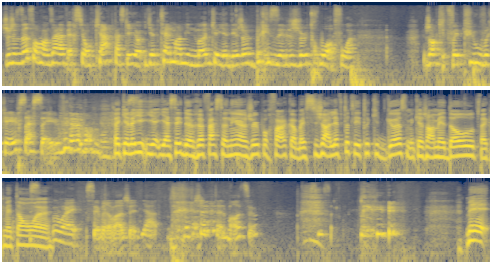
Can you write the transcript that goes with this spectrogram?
Je veux juste dire, ils sont rendus à la version 4 parce qu'il a, il a tellement mis de mode qu'il a déjà brisé le jeu trois fois. Genre qu'il pouvait plus ouvrir sa save. fait que là il, il, il essaie de refaçonner un jeu pour faire comme ben si j'enlève tous les trucs qui te gossent mais que j'en mets d'autres fait que mettons euh, ouais, c'est vraiment génial. J'aime tellement ça. C'est ça. Mais,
